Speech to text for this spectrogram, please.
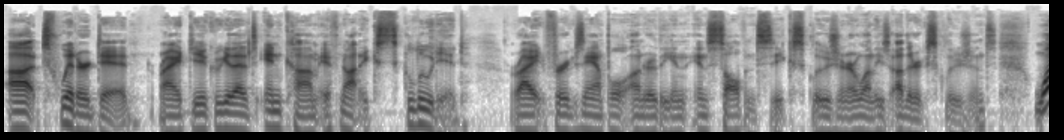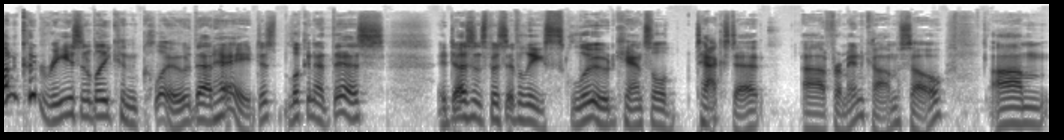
uh, Twitter did, right? Do you agree that it's income if not excluded? Right? For example, under the insolvency exclusion or one of these other exclusions, one could reasonably conclude that, hey, just looking at this, it doesn't specifically exclude canceled tax debt uh, from income. So, um,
